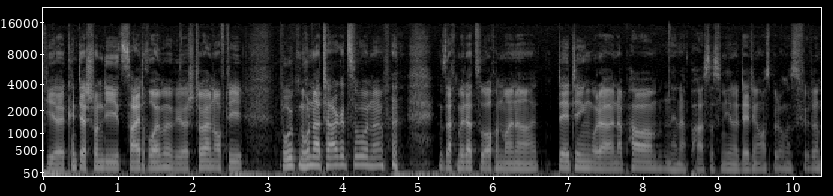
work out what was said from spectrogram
wir kennt ja schon die Zeiträume, wir steuern auf die berühmten 100 Tage zu, ne? Sagt mir dazu auch in meiner Dating oder in der Power, ne, in der Power ist das nicht in der Dating-Ausbildung, ist viel drin.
